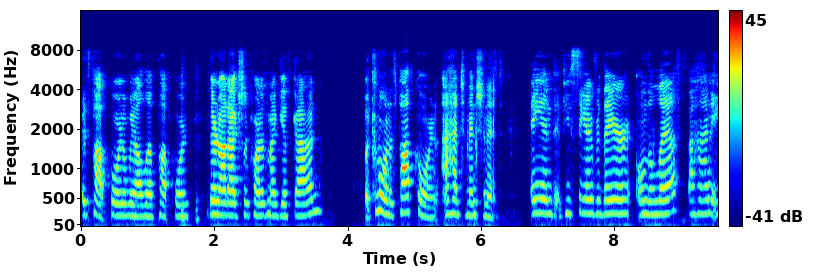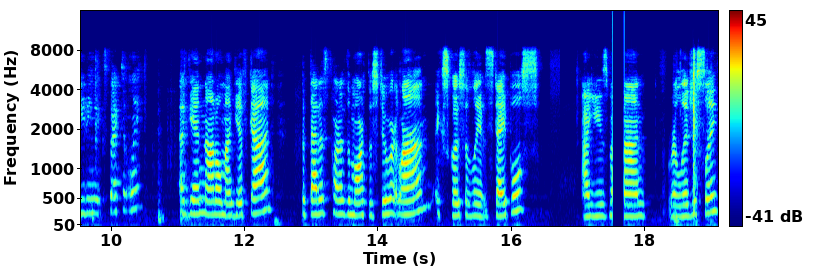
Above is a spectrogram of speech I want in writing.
it's popcorn and we all love popcorn. They're not actually part of my gift guide, but come on, it's popcorn. I had to mention it. And if you see over there on the left behind Eating Expectantly, again, not on my gift guide, but that is part of the Martha Stewart line, exclusively at Staples. I use mine religiously,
